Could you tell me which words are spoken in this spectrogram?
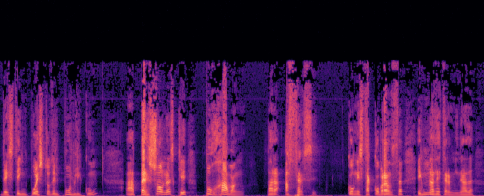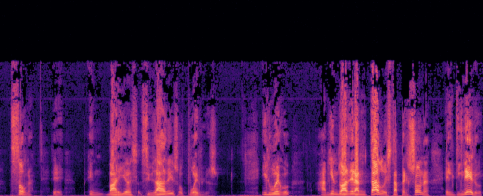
de este impuesto del publicum a personas que pujaban para hacerse con esta cobranza en una determinada zona, eh, en varias ciudades o pueblos. Y luego, habiendo adelantado esta persona el dinero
